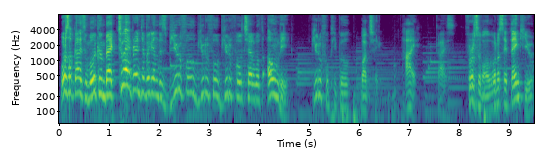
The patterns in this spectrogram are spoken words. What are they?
What's up guys and welcome back to a brand new video on this beautiful, beautiful, beautiful channel with only beautiful people watching. Hi guys. First of all, I want to say thank you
